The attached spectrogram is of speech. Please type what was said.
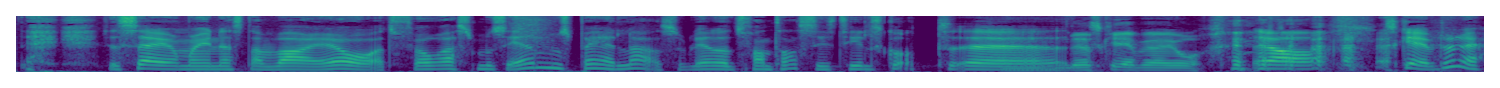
det säger man ju nästan varje år att får Rasmus Elm spela så blir det ett fantastiskt tillskott. Mm, det skrev jag i år. ja, skrev du det?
